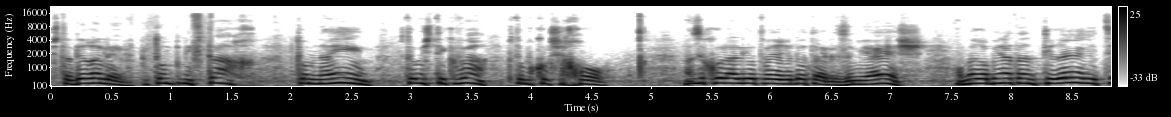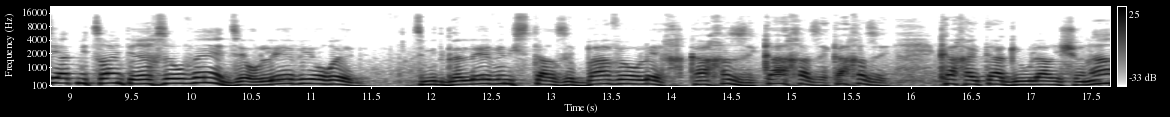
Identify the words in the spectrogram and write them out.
מסתדר הלב, פתאום נפתח, פתאום נעים, פתאום יש תקווה, פתאום הכל שחור. מה זה כל העליות והירידות האלה? זה מייאש. אומר רבי נתן, תראה יציאת מצרים, תראה איך זה עובד. זה עולה ויורד. זה מתגלה ונסתר, זה בא והולך. ככה זה, ככה זה, ככה זה. ככה הייתה הגאולה הראשונה,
